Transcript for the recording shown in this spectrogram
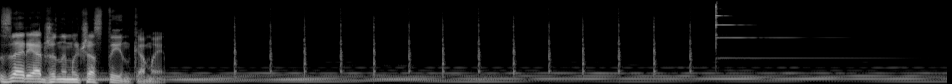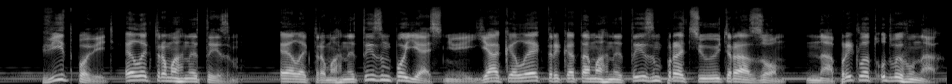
зарядженими частинками? Відповідь електромагнетизм. Електромагнетизм пояснює, як електрика та магнетизм працюють разом, наприклад, у двигунах.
